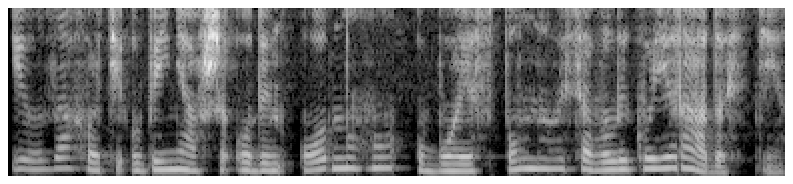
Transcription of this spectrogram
І у захваті, обійнявши один одного, обоє сповнилися великої радості.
